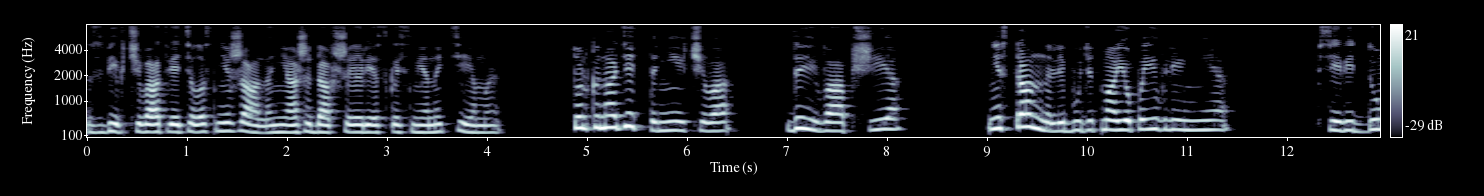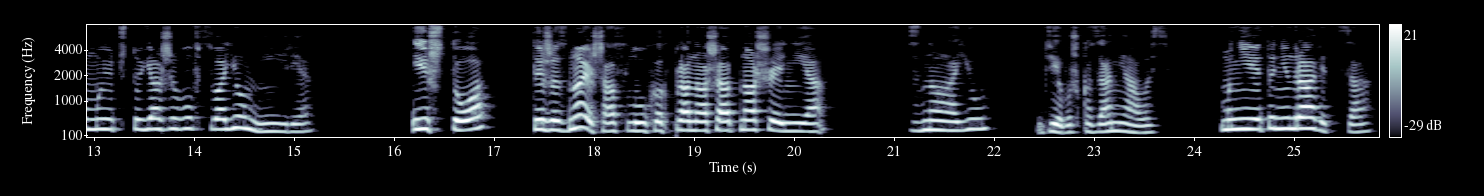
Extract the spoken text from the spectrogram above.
сбивчиво ответила Снежана, не ожидавшая резкой смены темы. Только надеть-то нечего. Да и вообще, не странно ли будет мое появление? Все ведь думают, что я живу в своем мире. И что? Ты же знаешь о слухах про наши отношения. Знаю. Девушка замялась. Мне это не нравится.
